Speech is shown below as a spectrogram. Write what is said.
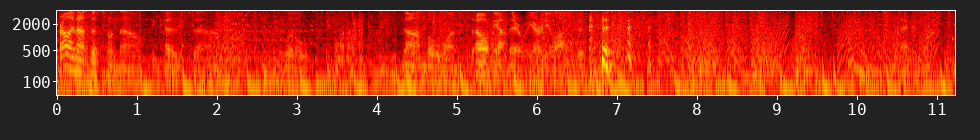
Probably not this one, though, because uh, little Zombo ones. Oh, yeah, there, we already lost it. Excellent.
